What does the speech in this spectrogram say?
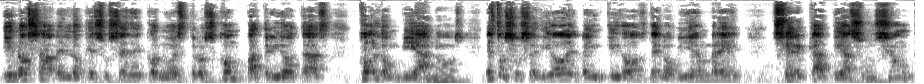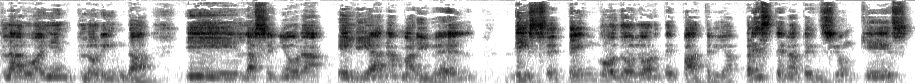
y no saben lo que sucede con nuestros compatriotas colombianos. Esto sucedió el 22 de noviembre cerca de Asunción, claro, ahí en Clorinda. Y la señora Eliana Maribel, dice, tengo dolor de patria. Presten atención que es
